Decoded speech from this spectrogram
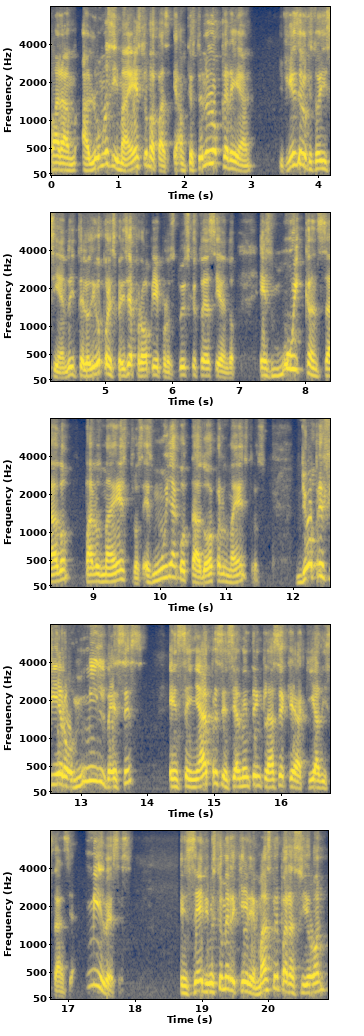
para alumnos y maestros, papás, aunque ustedes no lo crean, y fíjense lo que estoy diciendo, y te lo digo por experiencia propia y por los estudios que estoy haciendo, es muy cansado para los maestros, es muy agotador para los maestros. Yo prefiero mil veces enseñar presencialmente en clase que aquí a distancia, mil veces. En serio, esto me requiere más preparación,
